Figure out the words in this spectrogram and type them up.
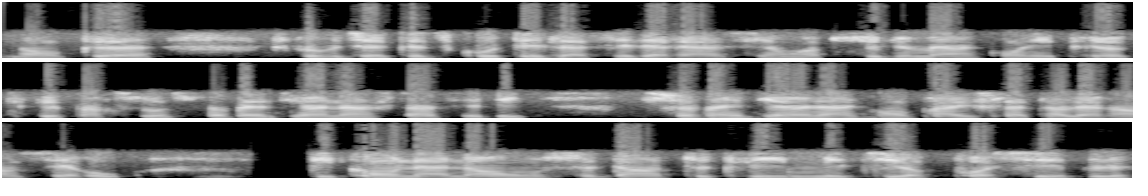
Donc, euh, je peux vous dire que du côté de la fédération, absolument qu'on est préoccupé par ça. Ça fait 21 ans que je suis en fédé. Ça fait 21 ans qu'on prêche la tolérance zéro. Puis qu'on annonce dans tous les médias possibles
